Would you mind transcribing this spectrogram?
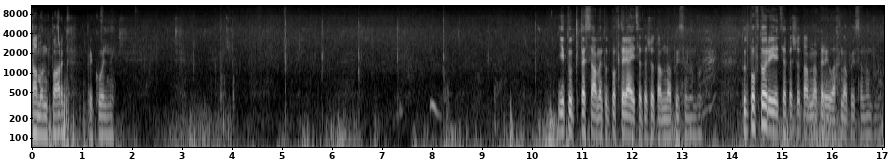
Там он парк прикольний. І тут те саме, тут повторяється те, що там написано було. Тут повторюється те, що там на перилах написано було.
